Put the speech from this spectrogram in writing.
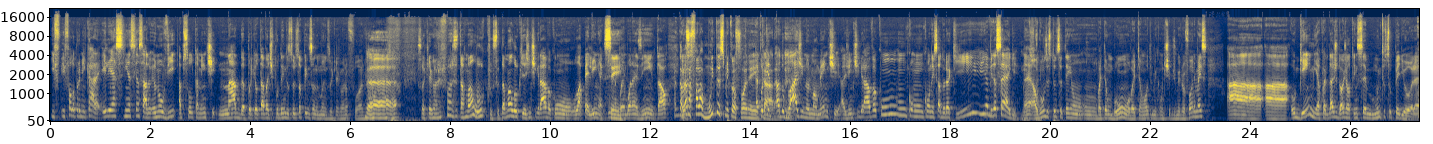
e, e falou pra mim, cara, ele é assim, assado. Eu não ouvi absolutamente nada, porque eu tava, tipo, dentro do estúdio só pensando, mano, isso aqui agora é fora. Isso aqui agora é fora, você tá maluco, você tá maluco. E a gente grava com o lapelinho aqui, Sim. né? Põe um bonezinho e tal. A galera Eu- fala muito desse microfone aí, é porque cara. a dublagem, normalmente, a gente grava com um, com um condensador aqui e a vida segue, né? Alguns estúdios você tem um, um- vai ter um boom ou vai ter um outro um tipo de microfone, mas a, a, o game, a qualidade do áudio, ela tem que ser muito superior, é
